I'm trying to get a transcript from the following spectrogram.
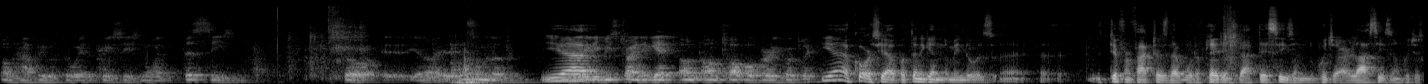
unhappy with the way the pre-season went this season. So uh, you know, it's something that Yeah. really be trying to get on, on top of very quickly. Yeah, of course, yeah. But then again, I mean, there was uh, uh, different factors that would have played into that this season, which are last season, which is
